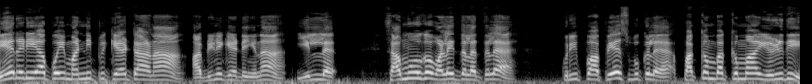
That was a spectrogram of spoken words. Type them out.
நேரடியாக போய் மன்னிப்பு கேட்டானா அப்படின்னு கேட்டிங்கன்னா இல்லை. சமூக வலைத்தளத்தில் குறிப்பாக ஃபேஸ்புக்கில் பக்கம் பக்கமாக எழுதி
